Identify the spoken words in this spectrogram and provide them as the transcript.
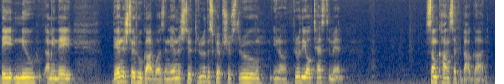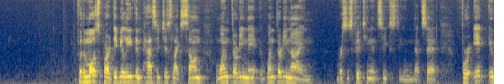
They knew, I mean, they they understood who God was and they understood through the scriptures, through, you know, through the Old Testament, some concept about God. For the most part, they believed in passages like Psalm 139, verses 15 and 16, that said, for it, it,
